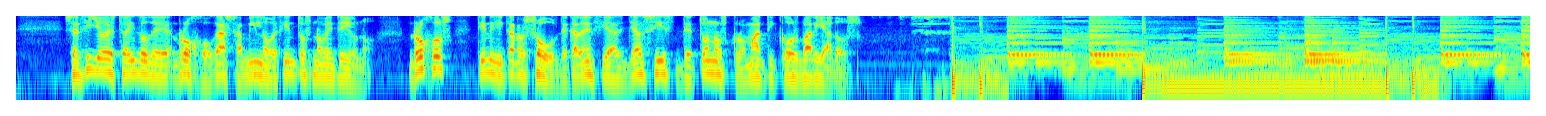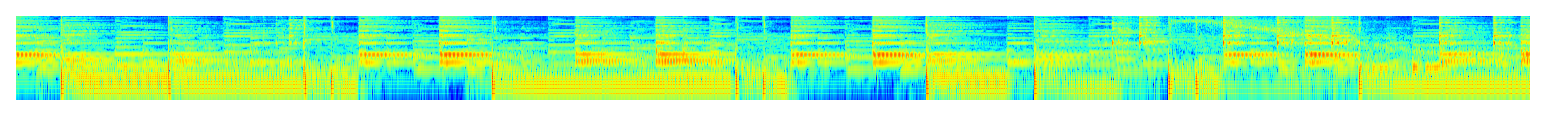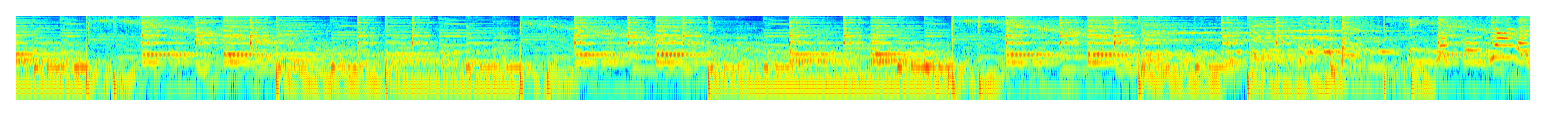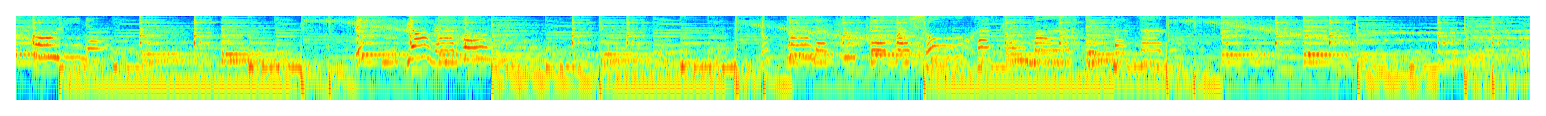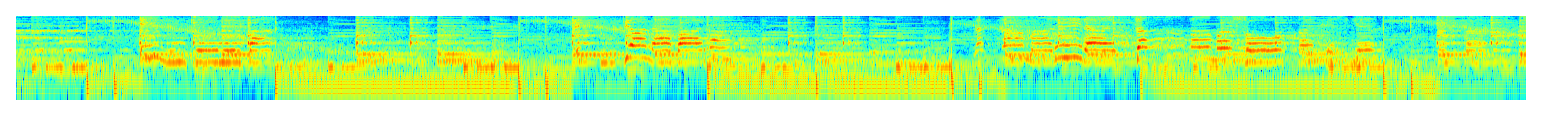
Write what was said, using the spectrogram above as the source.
Sencillo extraído de Rojo, Gasa 1991. Rojos tiene guitarra soul de cadencias jazzis de tonos cromáticos variados. amarró aquel bien pasado.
